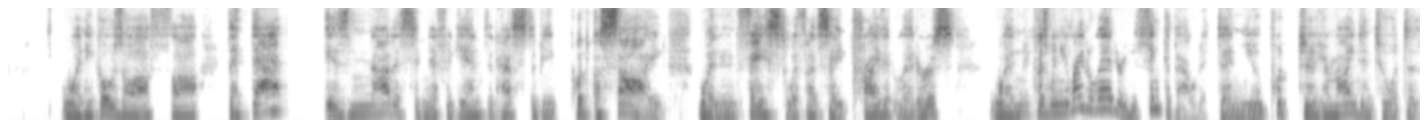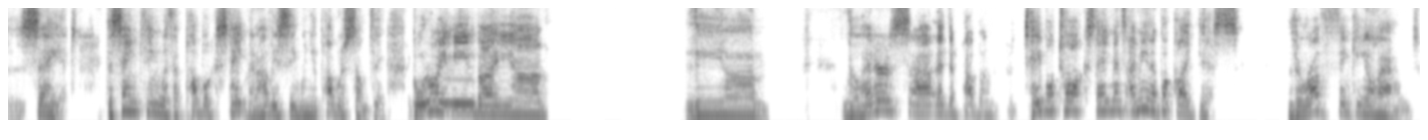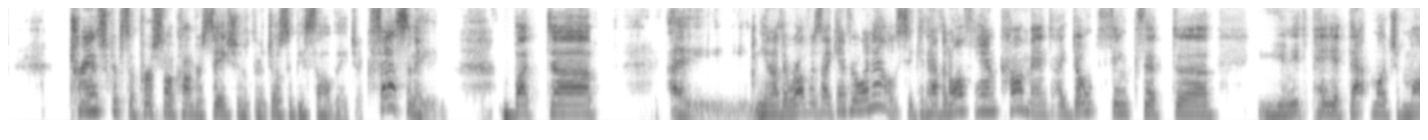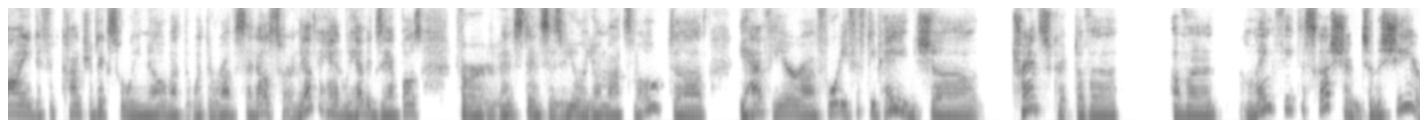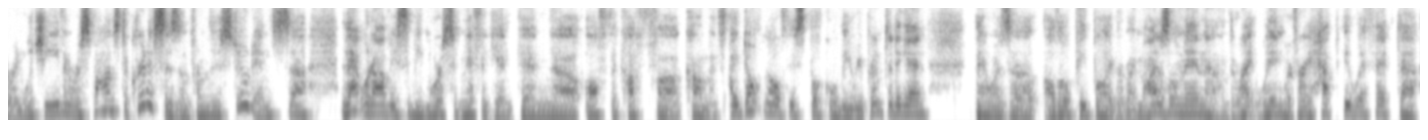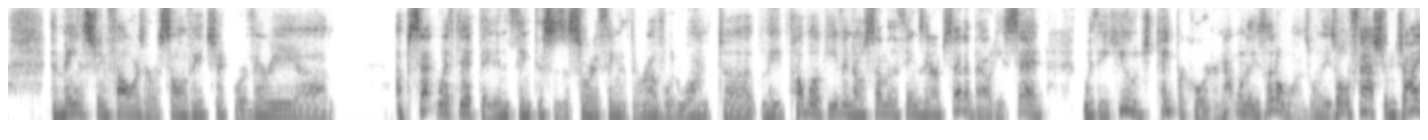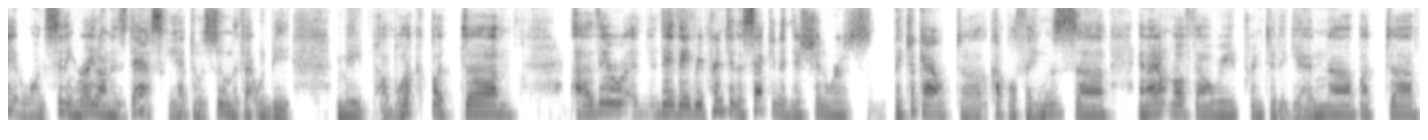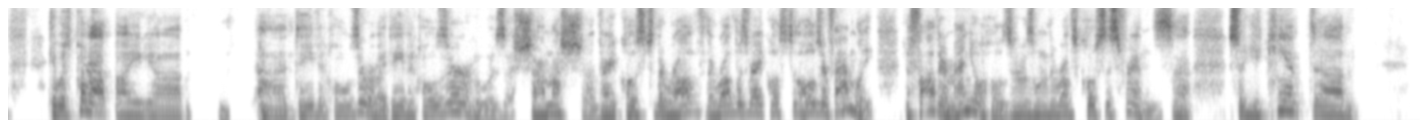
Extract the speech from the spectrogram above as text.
when he goes off, uh, that that is not as significant. It has to be put aside when faced with, let's say, private letters when because when you write a letter you think about it and you put uh, your mind into it to say it. The same thing with a public statement obviously when you publish something. But what do i mean by uh, the um, the letters uh, the public table talk statements? I mean a book like this the Rav thinking aloud. Transcripts of personal conversations with joseph b soloveitchik fascinating. But uh, I, you know, the Rav was like everyone else. He could have an offhand comment. I don't think that uh, you need to pay it that much mind if it contradicts what we know about the, what the Rav said elsewhere. On the other hand, we have examples, for instance, his view of Yom Ha'atzmaut. Uh, you have here a 40, 50 page uh, transcript of a of a lengthy discussion to the shiur in which he even responds to criticism from the students, uh, that would obviously be more significant than uh, off the cuff uh, comments. I don't know if this book will be reprinted again. There was, although people like Rabbi Meiselman on the right wing were very happy with it, uh, the mainstream followers of Soloveitchik were very uh, upset with it. They didn't think this is the sort of thing that the Rav would want uh, made public, even though some of the things they're upset about, he said, with a huge tape recorder, not one of these little ones, one of these old fashioned giant ones sitting right on his desk. He had to assume that that would be made public. But um, uh, there, they, they reprinted a second edition where they took out uh, a couple things, uh, and I don't know if they'll reprint it again. Uh, but uh, it was put out by uh, uh, David Holzer, Rabbi David Holzer, who was a shamash uh, very close to the Rav. The Rav was very close to the Holzer family. The father, Emmanuel Holzer, was one of the Rav's closest friends. Uh, so you can't. Um,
